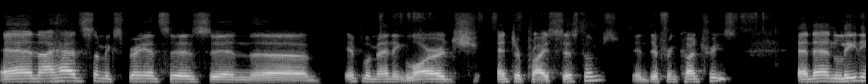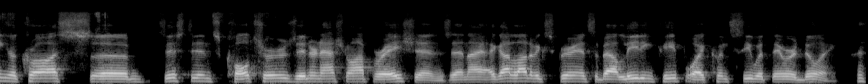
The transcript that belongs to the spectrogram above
And I had some experiences in uh, implementing large enterprise systems in different countries and then leading across um, distance, cultures, international operations. And I, I, got a lot of experience about leading people. I couldn't see what they were doing.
